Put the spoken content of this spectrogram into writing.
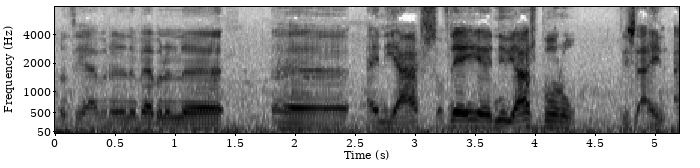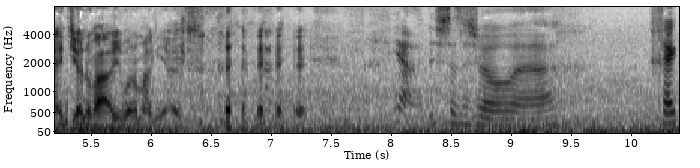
Want we hebben een, we hebben een uh, eindejaars, of nee, nieuwjaarsborrel. Het is eind, eind januari, maar dat maakt niet uit. ja, dus dat is wel gek,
